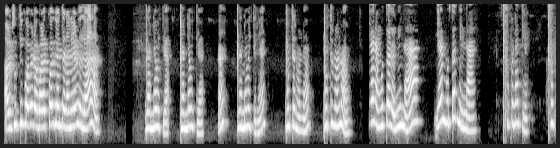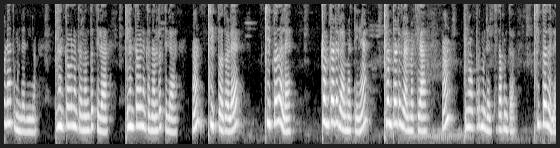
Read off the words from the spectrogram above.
ಅವ್ಳು ಸುತ್ತಿ ಹೋಗಬೇಡ ಒಳಕೋದೆ ಅಂತ ನಾನು ಹೇಳಿಲ್ಲ ನನ್ನ ಹೋಗ್ತೀಯ? ನನ್ನ ಹೋಗ್ತೀಯ? ಹಾಂ ನನ್ನ ಹೋಗ್ತೀನಿ? ಮುತ್ತ ನೋಣ ಮುತ್ತ ನೋಣ ಏನ ಮುತ್ತದ ನಿನ್ನ? ಏನ್ ಮುತ್ತದ ನಿನ್ನ? ಸುಪನಾತಿ ಸುಪನಾತಿ ಮುಂದೆ ನೀನು? ಎಂತವಳಂತ ನಂದತ್ತಿಲ್ಲ ಎಂತವಳಂತ ನಂಬುತ್ತಿಲ್ಲ ಹಾಂ ಚಿತ್ತೋದಳೆ ಚಿತ್ತೋದಳೆ ಕಂತಾಡಲ್ಲ ಮಾಡ್ತೀನಿ? ಕಂತಾಡಲ್ಲ ಮಾಡ್ತೀಯ? ಹಾಂ ನಾವು ಮುಂದೆ ಇರ್ತದ ಮುಂದೆ ಚಿತ್ತೋದಳೆ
